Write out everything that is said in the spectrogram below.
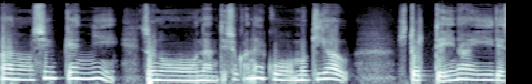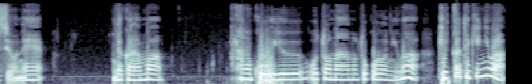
あの、真剣に、その、なんでしょうかね、こう、向き合う人っていないですよね。だからまあ、あの、こういう大人のところには、結果的には、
